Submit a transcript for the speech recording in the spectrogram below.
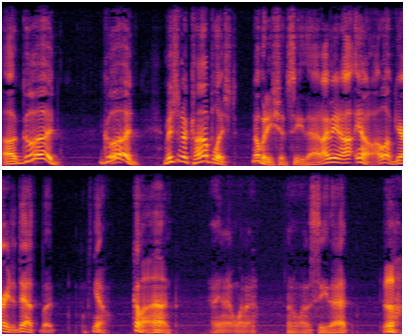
uh, good. Good. Mission accomplished. Nobody should see that. I mean, I, you know, I love Gary to death, but you know, come on. I don't want to. I don't want to see that. Ugh.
